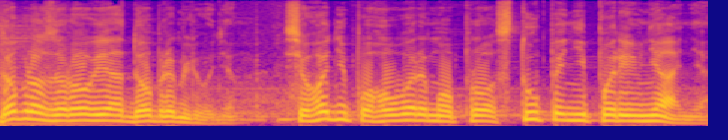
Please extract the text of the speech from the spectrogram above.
Доброго здоров'я добрим людям. Сьогодні поговоримо про ступені порівняння.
